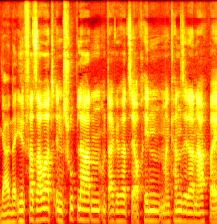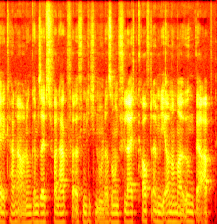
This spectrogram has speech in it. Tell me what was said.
Ja, na, die versauert in Schubladen und da gehört sie auch hin. Man kann sie danach bei, keine Ahnung, im Selbstverlag veröffentlichen oder so und vielleicht kauft einem die auch noch mal irgendwer ab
